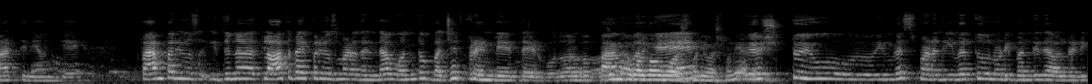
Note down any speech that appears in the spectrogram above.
ಮಾಡ್ತೀನಿ ಅವನಿಗೆ. ಪ್ಯಾಂಪರ್ ಯೂಸ್ ಇದನ್ನ ಕ್ಲಾತ್ ಡೈಪರ್ ಯೂಸ್ ಮಾಡೋದ್ರಿಂದ ಒಂದು ಬಜೆಟ್ ಫ್ರೆಂಡ್ಲಿ ಅಂತ ಹೇಳ್ಬೋದು. ಪ್ಯಾಂಪರ್ಗೆ ಮಾಡಿ ಎಷ್ಟು ಇನ್ವೆಸ್ಟ್ ಮಾಡೋದು? ಇವತ್ತು ನೋಡಿ ಬಂದಿದೆ ಆಲ್ರೆಡಿ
